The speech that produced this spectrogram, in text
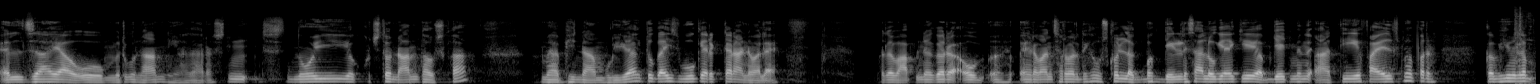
एल्जा या वो, मेरे को नाम नहीं याद आ रहा। स्नोई या कुछ तो नाम था उसका। मैं अभी नाम भूल गया। तो गाइज़ वो कैरेक्टर आने वाला है। मतलब आपने अगर एडवांस सर्वर देखा, उसको लगभग डेढ़ साल हो गया है कि अपडेट में आती है फाइल्स में, पर कभी मतलब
